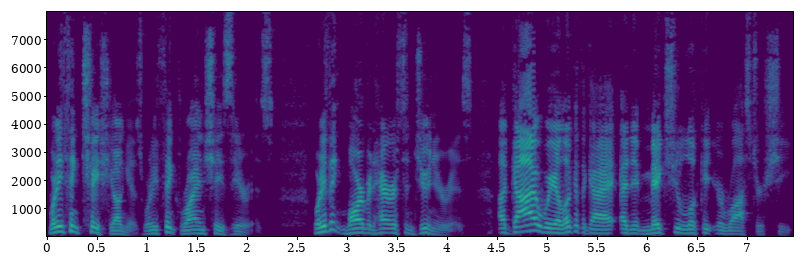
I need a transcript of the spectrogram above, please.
What do you think Chase Young is? What do you think Ryan Shazier is? What do you think Marvin Harrison Jr. is? A guy where you look at the guy and it makes you look at your roster sheet.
